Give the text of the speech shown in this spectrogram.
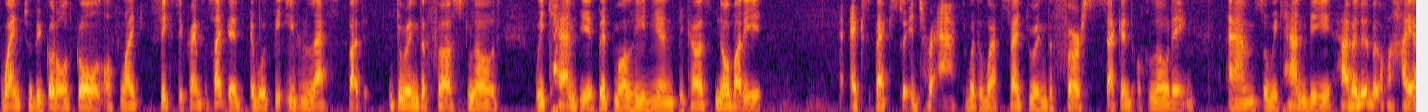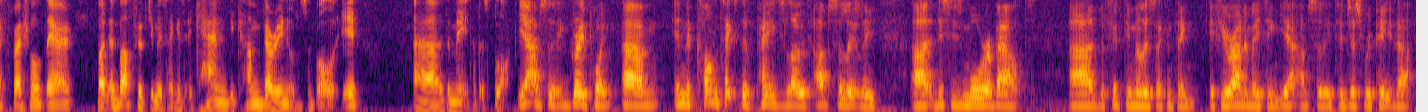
went to the good old goal of like 60 frames a second, it would be even less. But during the first load, we can be a bit more lenient because nobody expects to interact with the website during the first second of loading. Um, so we can be have a little bit of a higher threshold there, but above 50 milliseconds, it can become very noticeable if uh, the thread is blocked. Yeah, absolutely. Great point. Um, in the context of page load, absolutely. Uh, this is more about uh, the 50 millisecond thing. If you're animating, yeah, absolutely. To just repeat that,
